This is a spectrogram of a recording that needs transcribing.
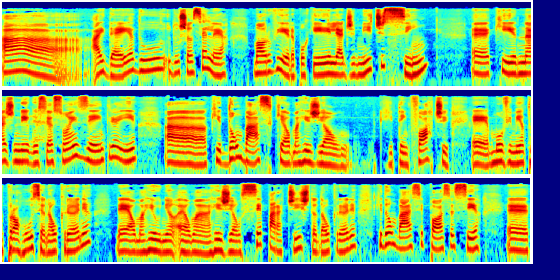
a, a ideia do, do chanceler Mauro Vieira, porque ele admite sim é, que nas negociações entre aí uh, que Donbass, que é uma região que tem forte é, movimento pró-Rússia na Ucrânia, né, é uma reunião, é uma região separatista da Ucrânia, que Donbass possa ser é,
